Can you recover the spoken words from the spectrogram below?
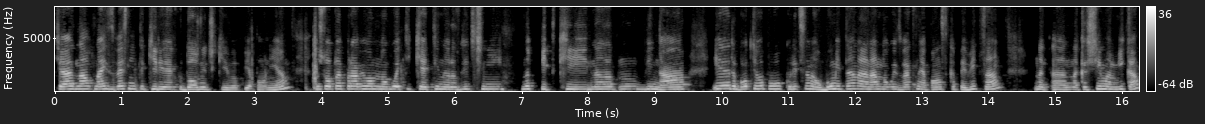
Тя е една от най-известните кирия художнички в Япония, защото е правила много етикети на различни напитки, на вина и е работила по кориците на албумите на една много известна японска певица, на, на Кашима Мика,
